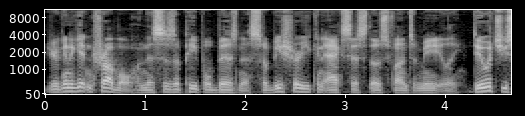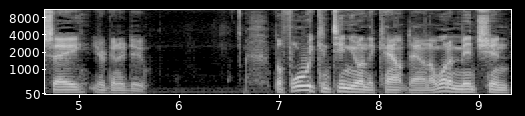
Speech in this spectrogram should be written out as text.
you're going to get in trouble, and this is a people business. So be sure you can access those funds immediately. Do what you say you're going to do. Before we continue on the countdown, I want to mention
